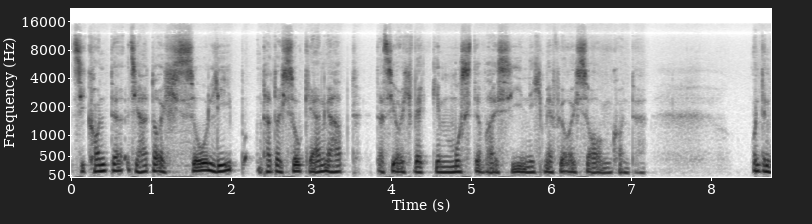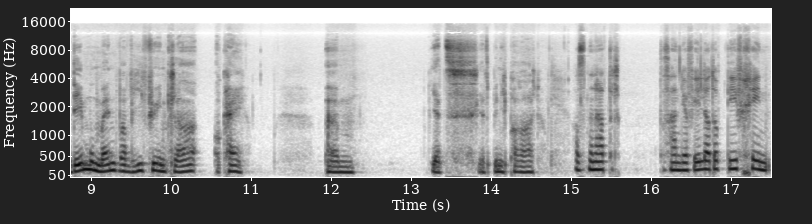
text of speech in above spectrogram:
sie konnte, sie hatte euch so lieb und hat euch so gern gehabt, dass sie euch weggeben musste, weil sie nicht mehr für euch sorgen konnte. Und in dem Moment war wie für ihn klar, okay, ähm, jetzt, jetzt bin ich parat. Also dann hat er, das haben ja viele Adoptivkinder,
